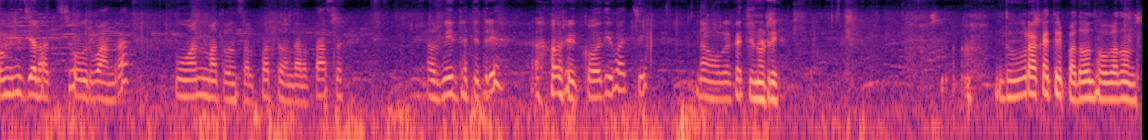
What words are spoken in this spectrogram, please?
ಒಮ್ಮಿನ ಜಲ ಹಚ್ಚಿ ಹೋಗಿರುವ ಅಂದ್ರೆ ಹ್ಞೂ ಅಂದ್ ಮತ್ತು ಒಂದು ಸ್ವಲ್ಪ ಹತ್ತು ಒಂದು ಅರ್ಧ ತಾಸು. ಅವ್ರು ನಿದ್ದೆ ಹತ್ತಿತ್ರಿ. ಅವ್ರಿಗೆ ಕೋದಿ ಹಚ್ಚಿ ನಾವು ಹೋಗಕತ್ತೀವಿ ನೋಡ್ರಿ. ದೂರ ಆಕೈತ್ರಿಪ್ಪ ಅದೊಂದು ಹೋಗೋದೊಂದು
